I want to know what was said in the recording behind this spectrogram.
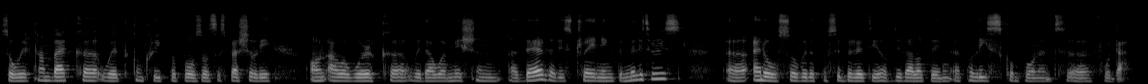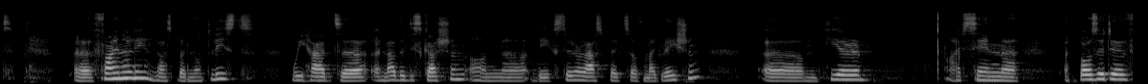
So we'll come back uh, with concrete proposals, especially on our work uh, with our mission uh, there, that is training the militaries, uh, and also with the possibility of developing a police component for that. finally, last but not least, we had another discussion on the external aspects of migration. Um, here, I've seen positive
